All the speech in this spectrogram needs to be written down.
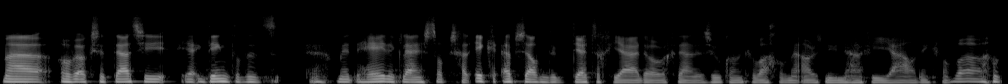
maar over acceptatie, ja, ik denk dat het uh, met hele kleine stapjes gaat. Ik heb zelf natuurlijk 30 jaar erover gedaan. Dus hoe kan ik verwachten dat mijn ouders nu na vier jaar al denken van wow,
